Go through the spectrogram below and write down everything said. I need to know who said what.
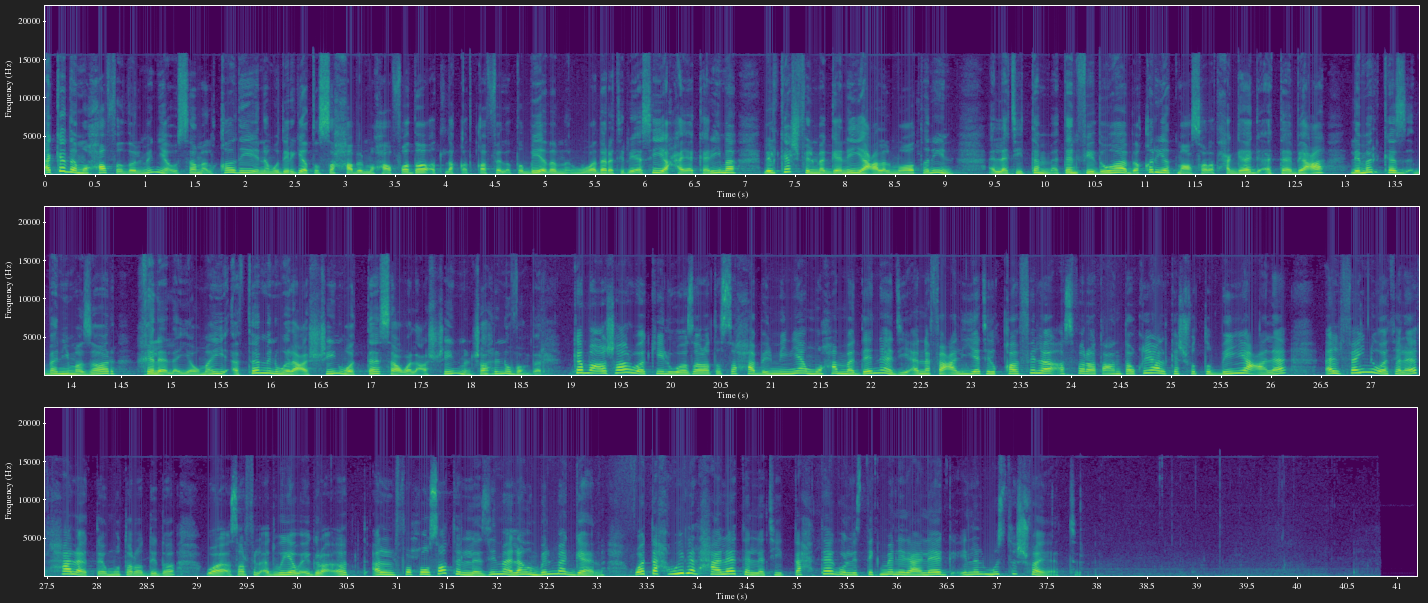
Speaker 1: أكد محافظ المنيا أسامة القاضي أن مديرية الصحة بالمحافظة أطلقت قافلة طبية ضمن المبادرة الرئاسية حياة كريمة للكشف المجاني على المواطنين التي تم تنفيذها بقرية معصرة حجاج التابعة لمركز بني مزار خلال يومي الثامن والعشرين والتاسع والعشرين من شهر نوفمبر.
Speaker 2: كما أشار وكيل وزارة الصحة بالمنيا محمد النادي أن فعاليات القافلة أسفرت عن توقيع الكشف الطبي على 2003 حالات مترددة وصرف الأدوية وإجراءات الفحوصات اللازمة لهم بالمجان وتحويل الحالات التي تحتاج لاستكمال العلاج إلى المستشفيات.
